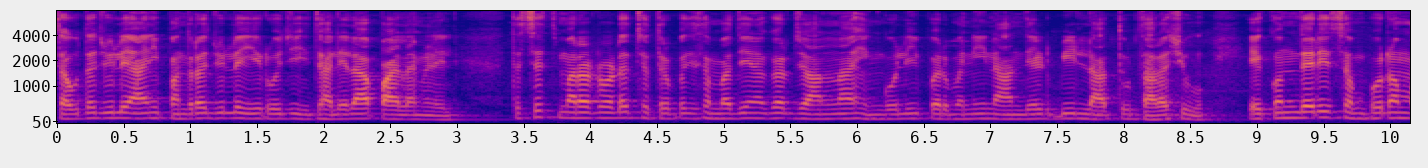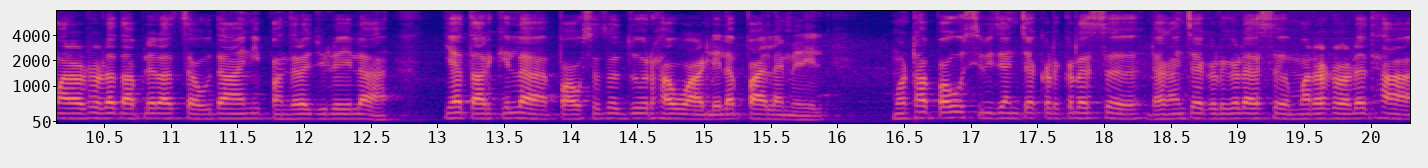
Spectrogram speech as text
चौदा जुलै आणि पंधरा जुलै रोजी झालेला पाहायला मिळेल. तसेच मराठवाड्यात छत्रपती संभाजीनगर जालना हिंगोली परभणी नांदेड बीड लातूर धाराशिव एकंदरीत संपूर्ण मराठवाड्यात आपल्याला चौदा आणि पंधरा जुलैला या तारखेला पावसाचा जोर हा वाढलेला पाहायला मिळेल. मोठा पाऊस विजांच्या कडकडासह ढगांच्या गडगडासह मराठवाड्यात हा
